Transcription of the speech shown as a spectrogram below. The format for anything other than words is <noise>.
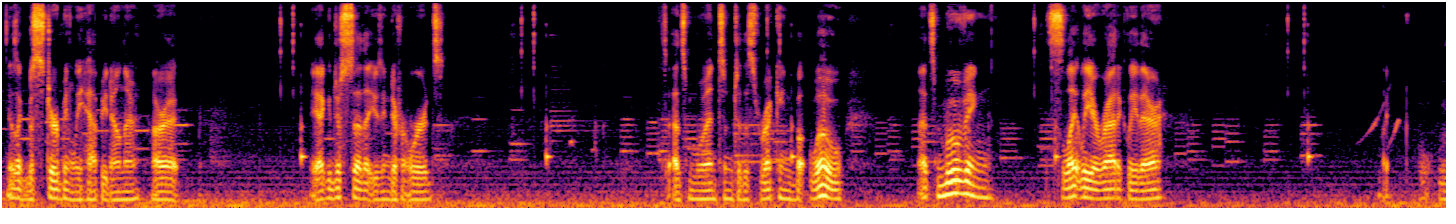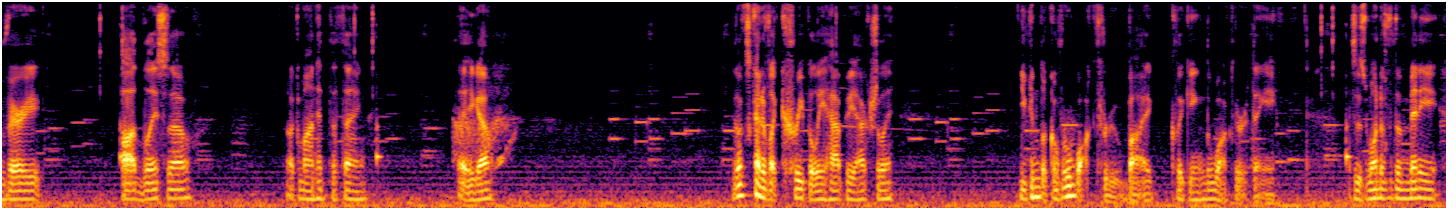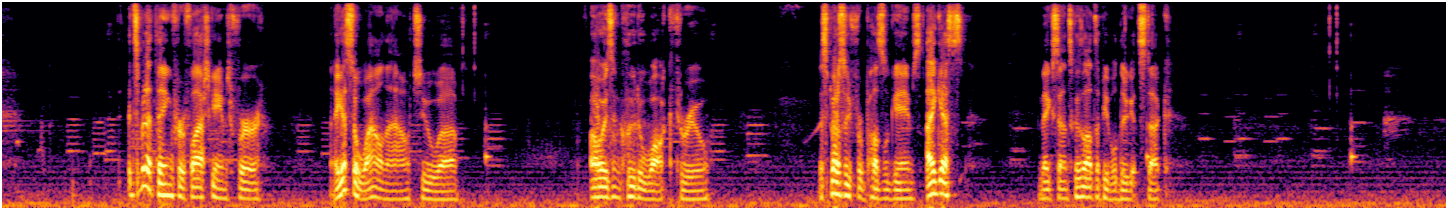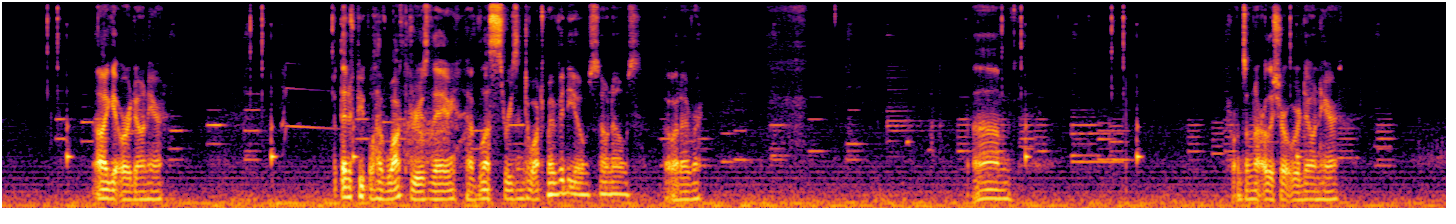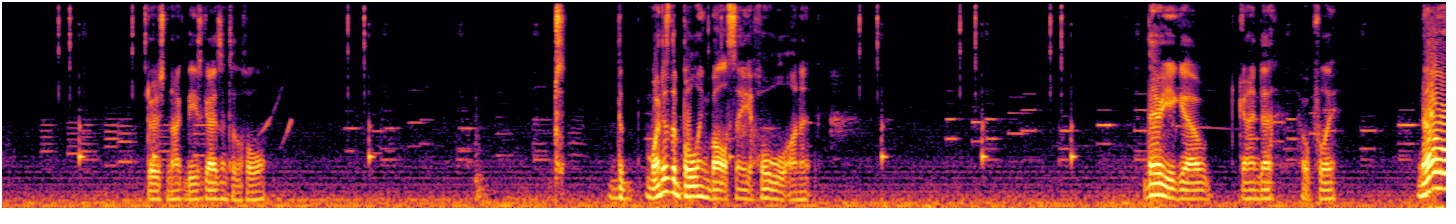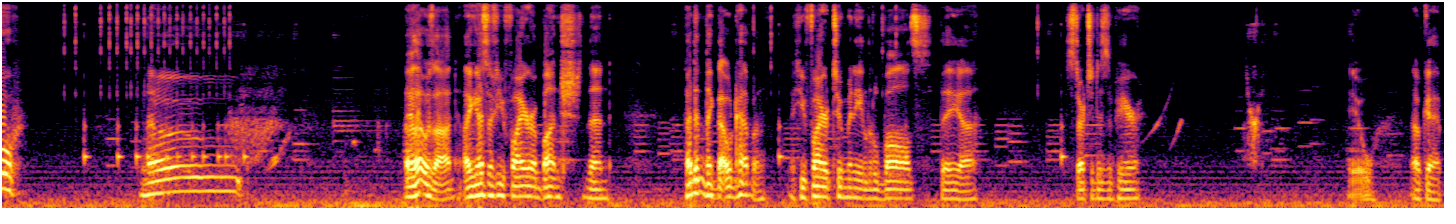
It's like disturbingly happy down there. Alright. Yeah, I can just say that using different words. Let's add some momentum to this wrecking but whoa! That's moving slightly erratically there. Like, very oddly so. Oh, come on, hit the thing. There you go. It looks kind of like creepily happy, actually. You can look over walkthrough by clicking the walkthrough thingy. This is one of the many... It's been a thing for Flash games for, I guess, a while now to uh, always include a walkthrough. Especially for puzzle games. I guess makes sense, because lots of people do get stuck. Oh, I get what we're doing here. But then if people have walkthroughs, they have less reason to watch my videos, so knows. But whatever. Um, for once, I'm not really sure what we're doing here. Do I just knock these guys into the hole? The why does the bowling ball say hole on it? There you go, kinda. Hopefully. No! No! Oh, that was odd. I guess if you fire a bunch, then... I didn't think that would happen. If you fire too many little balls, they, uh, start to disappear. Ew. Okay.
